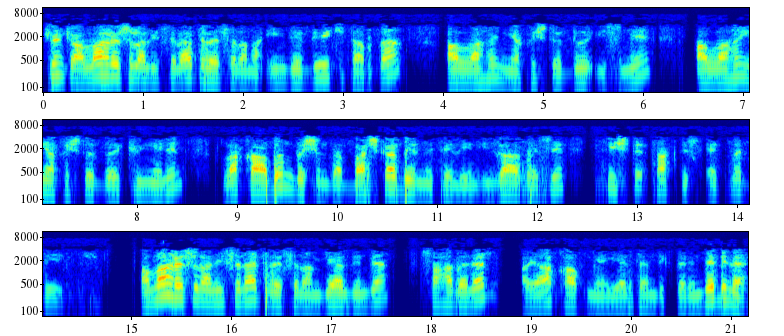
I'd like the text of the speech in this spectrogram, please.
Çünkü Allah Resulü Aleyhisselatü Vesselam'a indirdiği kitapta Allah'ın yakıştırdığı ismi, Allah'ın yakıştırdığı künyenin lakabın dışında başka bir niteliğin izafesi hiç de takdis etme değildir. Allah Resulü Aleyhisselatü Vesselam geldiğinde sahabeler ayağa kalkmaya yeltendiklerinde bile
